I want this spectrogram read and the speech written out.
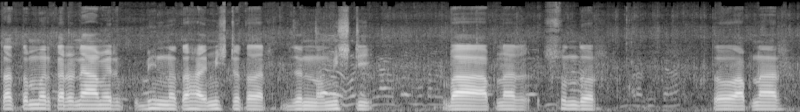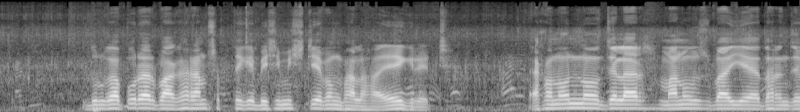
তারতম্যের কারণে আমের ভিন্নতা হয়, মিষ্টতার জন্য, মিষ্টি বা আপনার সুন্দর। তো আপনার দুর্গাপুর আর বাঘারাম সব থেকে বেশি মিষ্টি এবং ভালো হয় এই গ্রেড এখন অন্য জেলার মানুষ বা ইয়ে ধরেন যে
